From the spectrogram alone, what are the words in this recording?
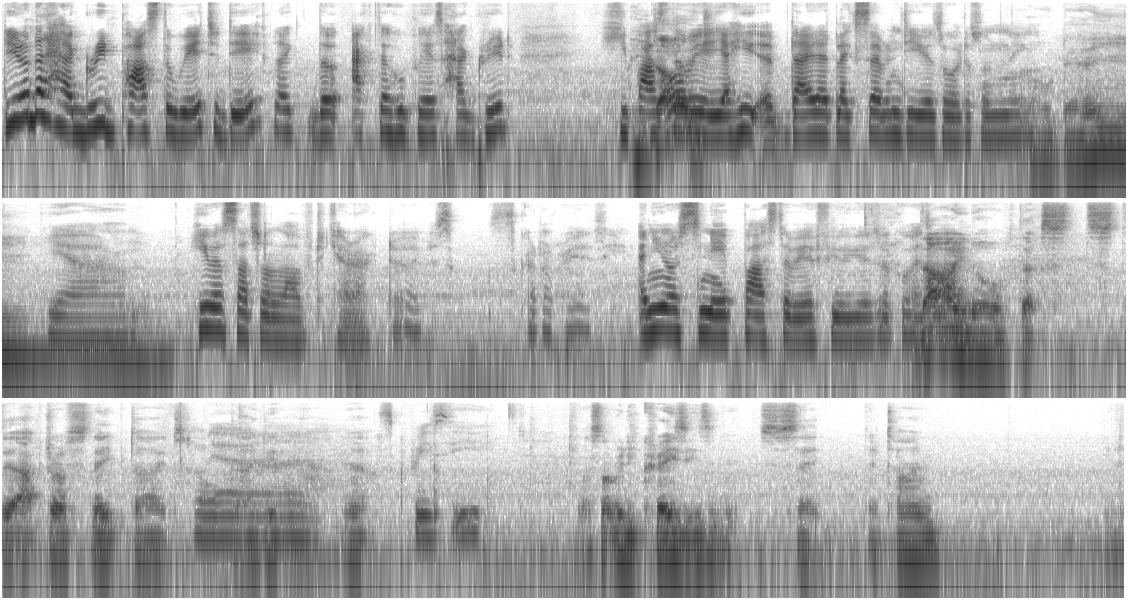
do you know that Hagrid passed away today? Like the actor who plays Hagrid, he passed died? away. Yeah, he uh, died at like seventy years old or something. Oh dang! Yeah, he was such a loved character. It was it's kind of crazy. And you know, Snape passed away a few years ago. As That well. I know. That's the actor of Snape died. Yeah. That I did know. Yeah, It's crazy. that's not really crazy, isn't it? It's just that their time. You know,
